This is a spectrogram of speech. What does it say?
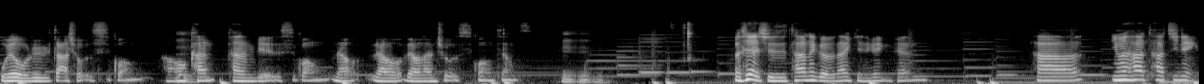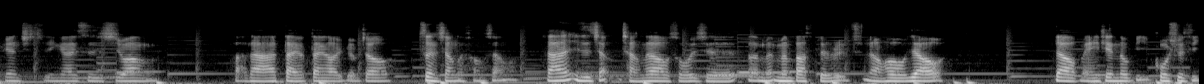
无忧无虑打球的时光，然后嗯。看、看 NBA 的时光，聊聊聊篮球的时光这样子。嗯嗯嗯，而且其实他那个 Nike 那个影片，他因为他他纪念影片其实应该是希望把大家带带到一个比较正向的方向嘛，他一直强强调说一些呃 m a n b a spirit，然后要要每一天都比过去自己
